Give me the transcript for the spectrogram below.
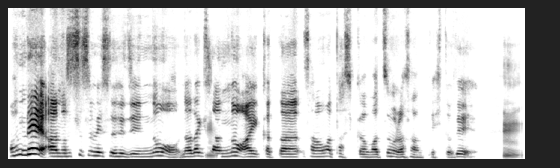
ほんで、あの、スミス夫人の名崎さんの相方さんは確か松村さんって人で、うん。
